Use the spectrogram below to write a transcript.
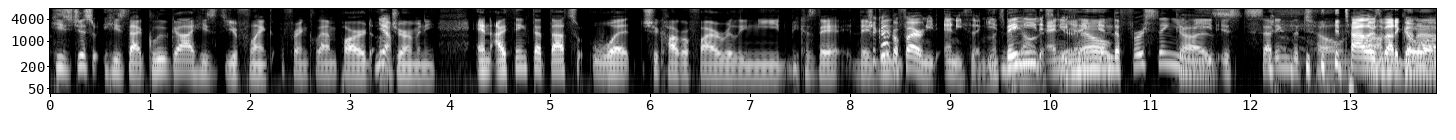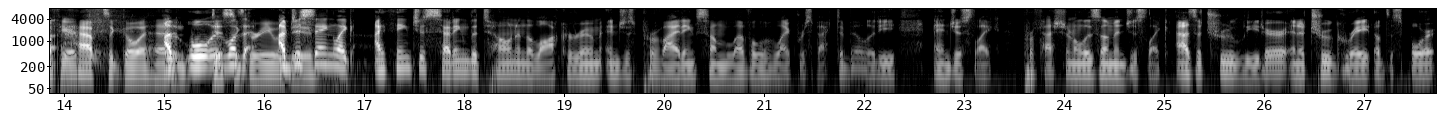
he's just he's that glue guy. He's your Frank Frank Lampard of Yeah. Germany, and I think that that's what Chicago Fire really need because they they Chicago Fire need anything. Let's they be need honest anything, You know, and the first thing you need is setting the tone. Tyler's I'm about to go off here. Have to go ahead I'm- and well, it was- with I'm just saying, like, I think just setting the tone in the locker room and just providing some level of like respectability and just like professionalism and just like as a true leader and a true great of the sport,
